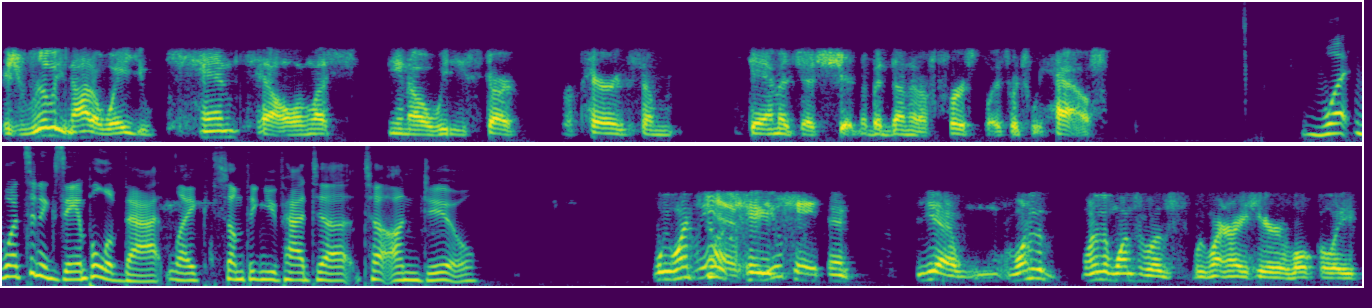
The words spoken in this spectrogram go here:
there's really not a way you can tell unless you know we start repairing some damage that shouldn't have been done in the first place, which we have. What what's an example of that? Like something you've had to to undo? We went through Yeah, a a case, cases. and yeah, one of the one of the ones was we went right here locally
